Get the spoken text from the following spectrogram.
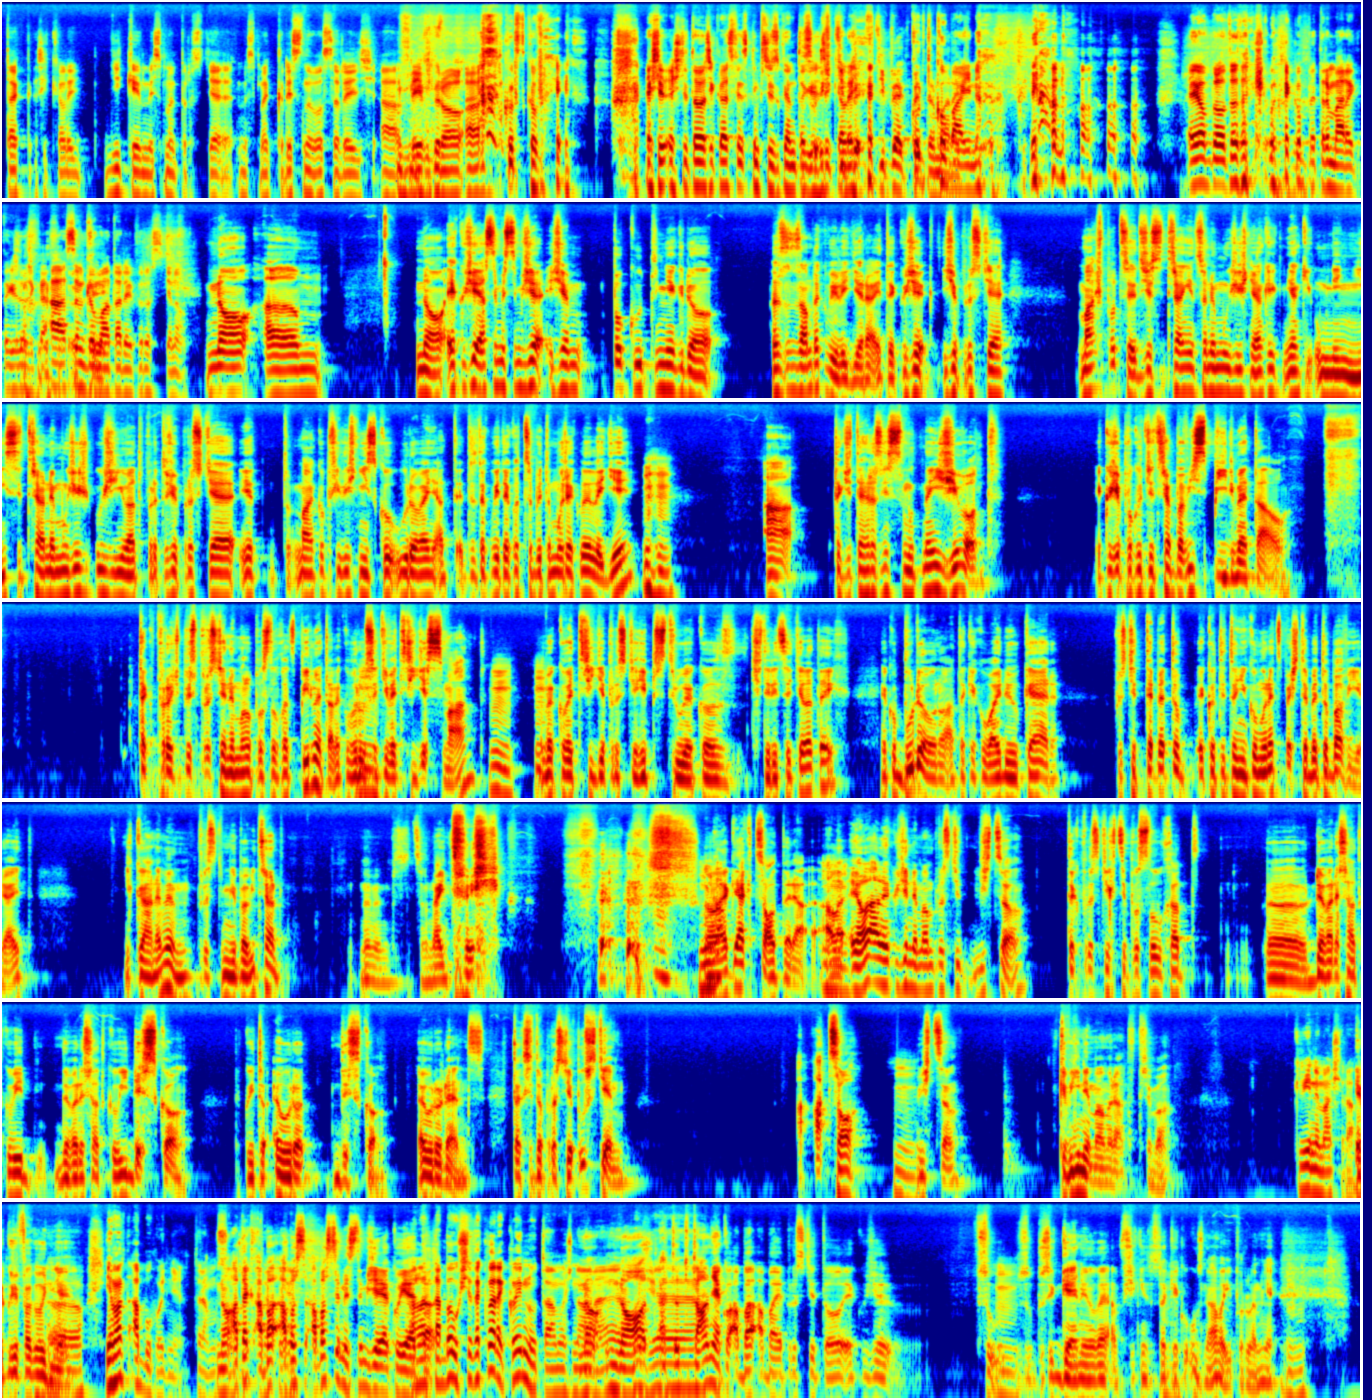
tak říkali díky, my jsme prostě, my jsme Chris Novoselic a Dave Grohl a Kurt Cobain. ještě, ještě toho říkali s finským přízvukem, takže Jsou říkali vtipy- vtipy jak Kurt Petr. Cobain. jo, no. jo, bylo to tak jako Petr Marek, takže jsem říkal, a jsem Ok. doma tady prostě, no. No, um, no, jakože já si myslím, že, že pokud někdo, já znám takový lidi, right, jakože, že prostě máš pocit, že si třeba něco nemůžeš, nějaký, nějaký umění si třeba nemůžeš užívat, protože prostě je, to má jako příliš nízkou úroveň a to je takový, jako co by tomu řekli lidi. Mhm. A takže to je hrozně smutný život. Jakože pokud tě třeba baví speed metal, tak proč bys prostě nemohl poslouchat speed metal? Jako budou se ti ve třídě smát? Hmm. Nebo jako ve třídě prostě hipstrů jako z 40 letech? Jako budou, no a tak jako why do you care? Prostě tebe to, jako ty to nikomu necpeš, tebe to baví, right? Jako já nevím, prostě mě baví třeba, nevím, prostě co, Nightwish. no, no, jak, jak co teda, ale jo, ale jakože nemám prostě, víš co, tak prostě chci poslouchat uh, 90-kový, 90-kový disco, takový to euro disco, eurodance, tak si to prostě pustím. A, a co? Hmm. Víš co? Queeny mám rád třeba. Queen nemáš rád. Jakože fakt hodně. Uh, já mám Abu hodně. Teda musím No a tak říct, Abba, jakože- Abba, Abba si myslím, že jako je Ale ta... ta už je takhle reklimnutá možná, No, ne? no Jakože- a to totálně jako Abba, Abba je prostě to, jakože jsou, hmm. jsou prostě géniové a všichni to tak jako uznávají podle mě. Hmm.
